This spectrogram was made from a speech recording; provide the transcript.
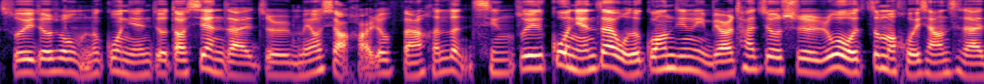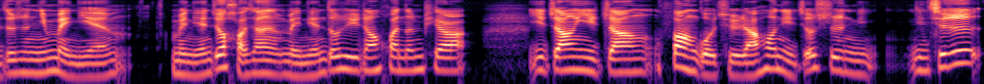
所以就是说我们的过年就到现在就是没有小孩，就反正很冷清。所以过年在我的光景里边，它就是如果我这么回想起来，就是你每年每年就好像每年都是一张幻灯片儿，一张一张放过去，然后你就是你你其实。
